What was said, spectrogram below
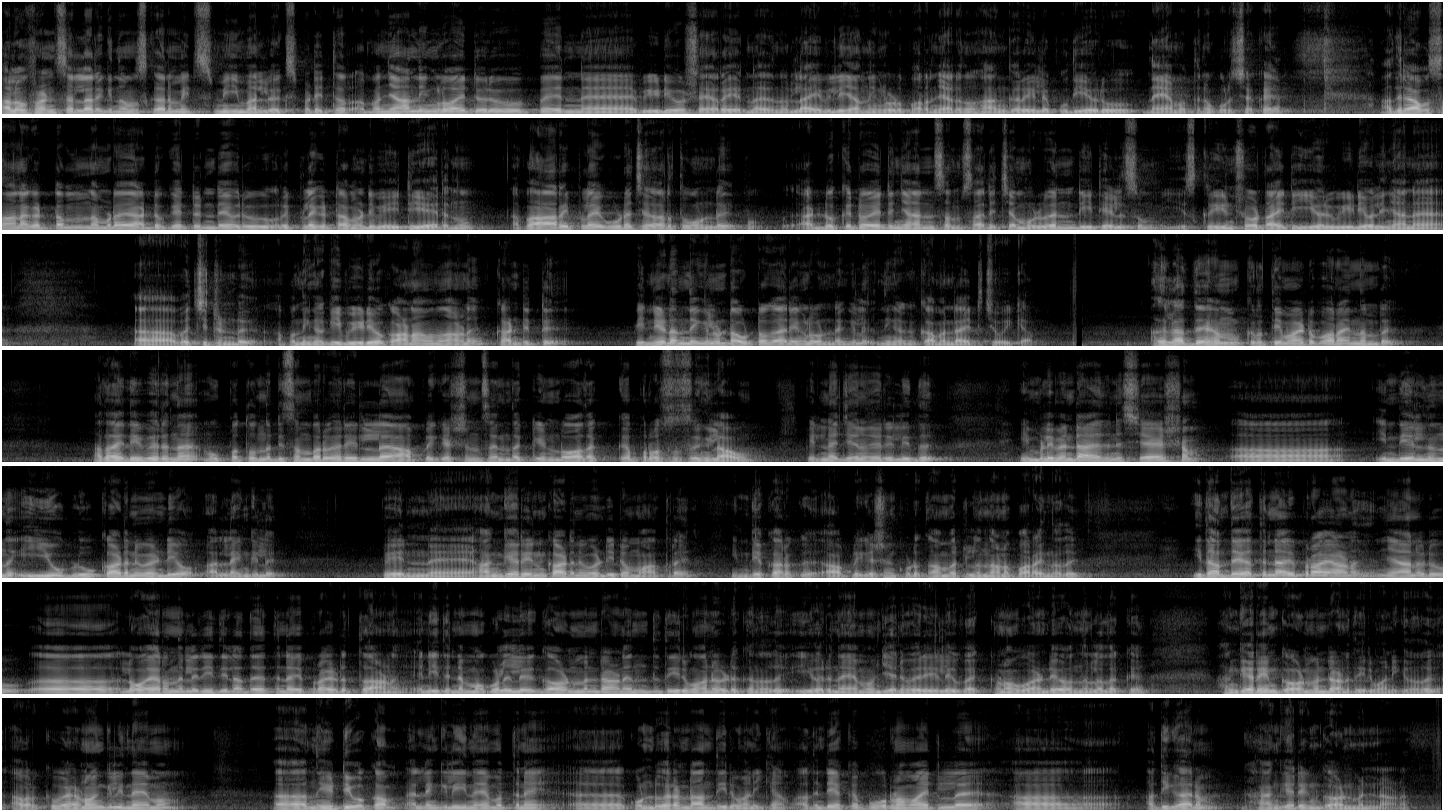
Hello friends എല്ലാവർക്കും നമസ്കാരം. It's me Mallu എക്സ്പെഡിറ്റർ അപ്പോൾ ഞാൻ നിങ്ങളുമായിട്ടൊരു പിന്നെ വീഡിയോ ഷെയർ ചെയ്തിട്ടുണ്ടായിരുന്നു. ലൈവിൽ ഞാൻ നിങ്ങളോട് പറഞ്ഞായിരുന്നു ഹംഗറിയിലെ പുതിയൊരു നിയമത്തിനെ കുറിച്ചൊക്കെ. അതിൽ അവസാന ഘട്ടം നമ്മുടെ അഡ്വക്കേറ്റിന്റെ ഒരു റിപ്ലൈ കിട്ടാൻ വേണ്ടി വെയിറ്റ് ചെയ്യായിരുന്നു. അപ്പോൾ ആ റിപ്ലൈ കൂടെ ചേർത്തുകൊണ്ട് അഡ്വക്കേറ്റുമായിട്ട് ഞാൻ സംസാരിച്ച മുഴുവൻ ഡീറ്റെയിൽസും ഈ സ്ക്രീൻഷോട്ടായിട്ട് ഈ ഒരു വീഡിയോയിൽ ഞാൻ വെച്ചിട്ടുണ്ട്. അപ്പോൾ നിങ്ങൾക്ക് ഈ വീഡിയോ കാണാവുന്നതാണ്. കണ്ടിട്ട് പിന്നീട് എന്തെങ്കിലും ഡൗട്ടോ കാര്യങ്ങളോ ഉണ്ടെങ്കിൽ നിങ്ങൾക്ക് കമന്റായിട്ട് ചോദിക്കാം. അതിൽ അദ്ദേഹം കൃത്യമായിട്ട് പറയുന്നുണ്ട്. അതായത് ഈ വരുന്ന മുപ്പത്തൊന്ന് ഡിസംബർ വരെയുള്ള ആപ്ലിക്കേഷൻസ് എന്തൊക്കെയുണ്ടോ അതൊക്കെ പ്രോസസ്സിങ്ങിലാവും. പിന്നെ ജനുവരിയിൽ ഇത് ഇംപ്ലിമെന്റ് ആയതിന് ശേഷം ഇന്ത്യയിൽ നിന്ന് ഇ യു ബ്ലൂ കാർഡിന് വേണ്ടിയോ അല്ലെങ്കിൽ പിന്നെ ഹംഗേറിയൻ കാർഡിന് വേണ്ടിയിട്ടോ മാത്രമേ ഇന്ത്യക്കാർക്ക് ആപ്ലിക്കേഷൻ കൊടുക്കാൻ പറ്റുള്ളൂ എന്നാണ് പറയുന്നത്. ഇത് അദ്ദേഹത്തിന്റെ അഭിപ്രായമാണ്. ഞാനൊരു ലോയർ എന്നുള്ള രീതിയിൽ അദ്ദേഹത്തിന്റെ അഭിപ്രായം എടുത്തതാണ്. ഇനി ഇതിന്റെ മുകളിൽ ഗവൺമെന്റാണ് എന്ത് തീരുമാനം എടുക്കുന്നത്? ഈ ഒരു നിയമം ജനുവരിയിൽ വെക്കണോ വേണ്ടയോ എന്നുള്ളതൊക്കെ ഹംഗേറിയൻ ഗവൺമെന്റാണ് തീരുമാനിക്കുന്നത്. അവർക്ക് വേണമെങ്കിൽ ഈ നിയമം നീട്ടിവെക്കാം അല്ലെങ്കിൽ ഈ നിയമത്തിനെ കൊണ്ടുവരണ്ടാന്ന് തീരുമാനിക്കാം. അതിന്റെയൊക്കെ പൂർണമായിട്ടുള്ള അധികാരം ഹംഗേറിയൻ ഗവൺമെന്റിനാണ്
